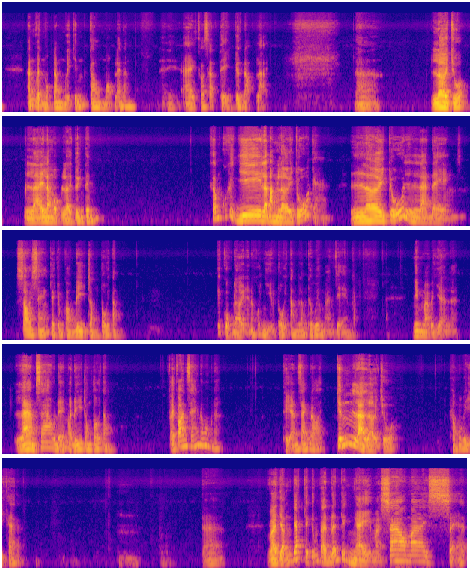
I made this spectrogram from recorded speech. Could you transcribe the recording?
Thánh Vịnh 119 câu 105 ai có sách thì cứ đọc lại à, lời Chúa lại là một lời tuyên tín. Không có cái gì là bằng lời Chúa cả. Lời Chúa là đèn soi sáng cho chúng con đi trong tối tăm. Cái cuộc đời này nó có nhiều tối tăm lắm thưa quý ông bạn chị em. Nhưng mà bây giờ là làm sao để mà đi trong tối tăm? Phải có ánh sáng đúng không nào thì ánh sáng đó chính là lời Chúa không có cái gì khác à. Và dẫn dắt cho chúng ta đến cái ngày mà sao mai sẽ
